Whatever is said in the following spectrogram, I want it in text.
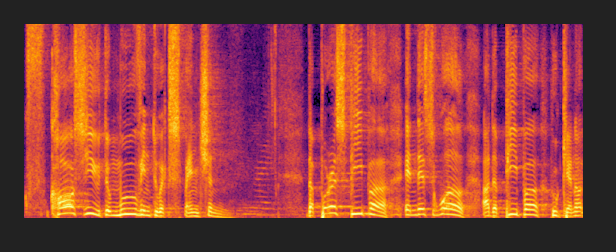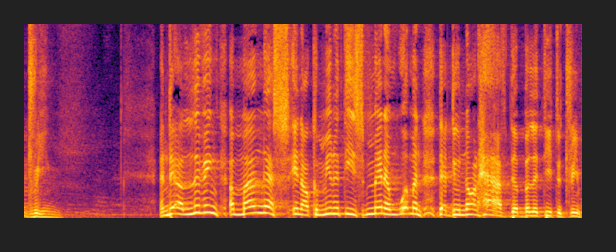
causes you to move into expansion. The poorest people in this world are the people who cannot dream. And they are living among us in our communities, men and women that do not have the ability to dream.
